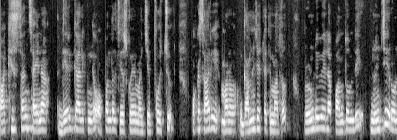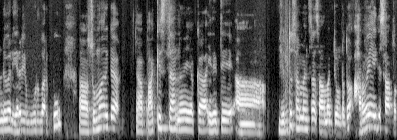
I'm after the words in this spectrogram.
పాకిస్తాన్ చైనా దీర్ఘకాలికంగా ఒప్పందాలు చేసుకుని మనం చెప్పుకోవచ్చు. ఒకసారి మనం గమనించేట్లయితే మాత్రం రెండు వేల పంతొమ్మిది నుంచి రెండు వేల ఇరవై మూడు వరకు సుమారుగా పాకిస్తాన్ యొక్క ఏదైతే యుద్ధ సంబంధించిన సామాగ్రి ఉంటుందో అరవై ఐదు శాతం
